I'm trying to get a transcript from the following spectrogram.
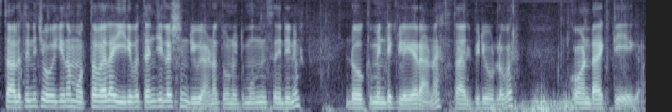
സ്ഥലത്തിന് ചോദിക്കുന്ന മൊത്ത വില ഇരുപത്തഞ്ച് ലക്ഷം രൂപയാണ്. തൊണ്ണൂറ്റി മൂന്ന് സെന്റിനും ഡോക്യുമെന്റ് ക്ലിയർ ആണ്. താല്പര്യമുള്ളവർ കോൺടാക്റ്റ് ചെയ്യുക.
